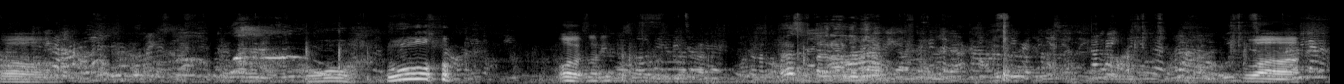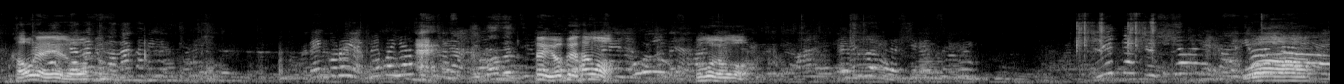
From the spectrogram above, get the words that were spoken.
와. 오 오. 어, grande 우와. 가오리 아니에요, 저거? 형, 옆에 상어. 요거, 요거. 와.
